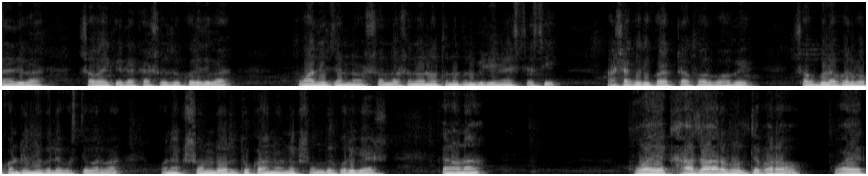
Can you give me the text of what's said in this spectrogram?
জানিয়ে দিবা, সবাইকে দেখার সুযোগ করে দিবা। তোমাদের জন্য সুন্দর সুন্দর নতুন নতুন ভিডিও নিয়ে এসতেছি আশা করি কয়েকটা পর্ব হবে। সবগুলা পর্ব কন্টিনিউ করলে বুঝতে পারবা। অনেক সুন্দর দোকান, অনেক সুন্দর পরিবেশ। কেননা, কয়েক হাজার বলতে পারো, কয়েক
